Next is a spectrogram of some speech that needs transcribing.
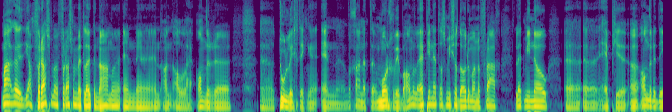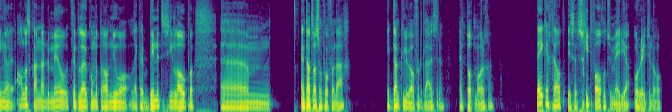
Maar uh, ja, verras me, verras me met leuke namen en, uh, en aan allerlei andere toelichtingen. En we gaan het morgen weer behandelen. Heb je net als Michel Dodeman een vraag? Let me know. heb je andere dingen? Alles kan naar de mail. Ik vind het leuk om het al nu al lekker binnen te zien lopen. Um, en dat was hem voor vandaag. Ik dank jullie wel voor het luisteren. En tot morgen. Tekengeld is een Schietvogeltje Media original.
